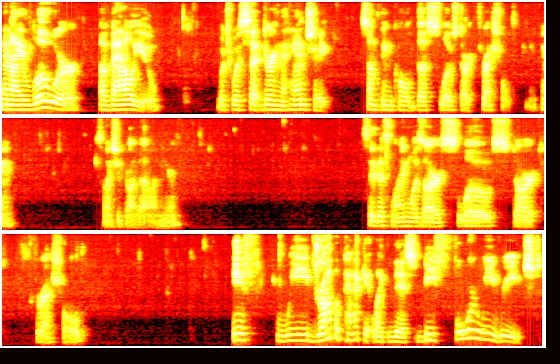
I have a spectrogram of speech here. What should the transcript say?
and I lower a value, which was set during the handshake, something called the slow start threshold. Okay, so I should draw that on here. Say this line was our slow start threshold. If we drop a packet like this before we reached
